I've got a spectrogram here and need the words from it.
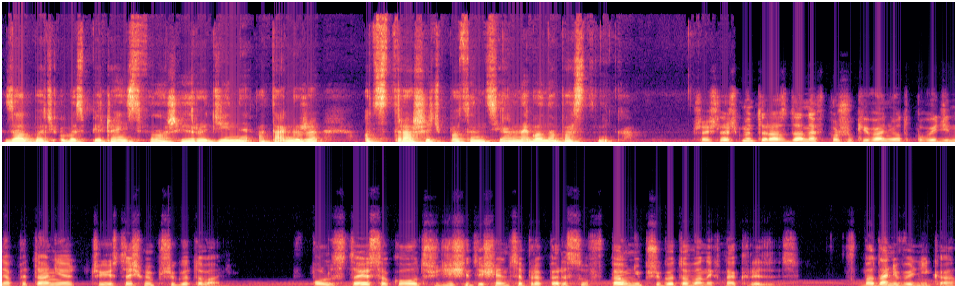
zadbać o bezpieczeństwo naszej rodziny, a także odstraszyć potencjalnego napastnika. Prześledźmy teraz dane w poszukiwaniu odpowiedzi na pytanie, czy jesteśmy przygotowani. W Polsce jest około 30 tysięcy prepersów w pełni przygotowanych na kryzys. Z badań wynika,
